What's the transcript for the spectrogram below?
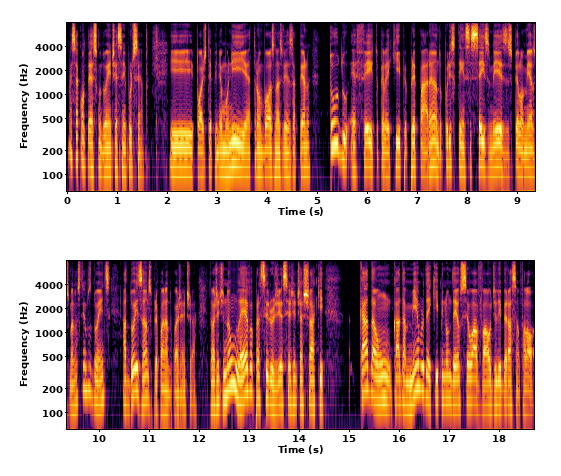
mas se acontece com o doente é 100%. E pode ter pneumonia, trombose nas veias da perna tudo é feito pela equipe preparando, por isso que tem esses seis meses, pelo menos, mas nós temos doentes há dois anos preparando com a gente já. Então a gente não leva para a cirurgia se a gente achar que cada um, cada membro da equipe não der o seu aval de liberação. Falar, ó,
